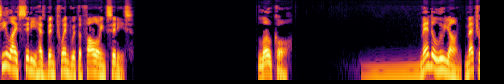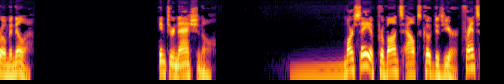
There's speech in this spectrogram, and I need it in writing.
Silay City has been twinned with the following cities. Local Mandaluyong, Metro Manila. International. Marseille of Provence Alpes Côte d'Azur, France.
